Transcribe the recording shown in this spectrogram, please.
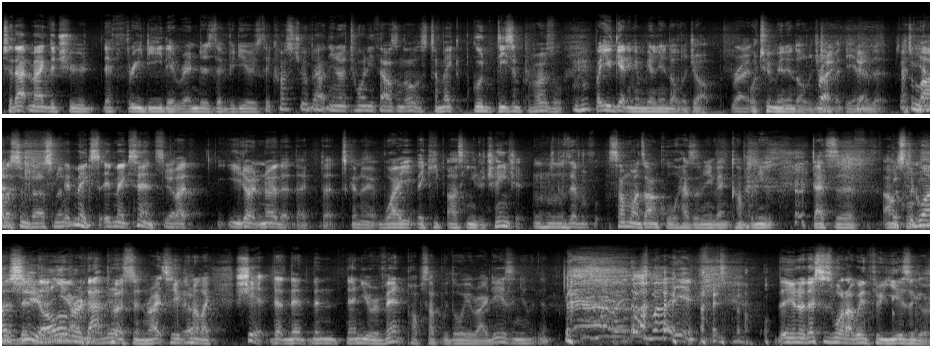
to that magnitude, they're 3D, they're renders, they're videos. They cost you about you know twenty thousand dollars to make a good, decent proposal. Mm-hmm. But you're getting a million dollar job, Right. or two million dollar job Right, at the end yeah. of the. So it's a the end of modest it. investment. It makes it makes sense, Yep. but you don't know that, that that's gonna why they keep asking you to change it Mm-hmm. because someone's uncle has an event company that's a uncle the Guanxi all over that again, yeah. person right so you're Yep. kind of like shit then, then then then your event pops up with all your ideas and you're like that was my idea you know this is what I went through years ago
